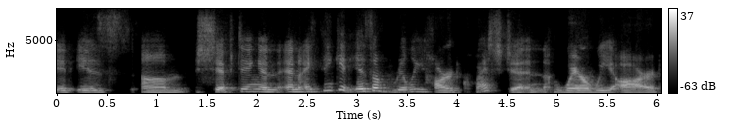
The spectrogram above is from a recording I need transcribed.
it is um, shifting. And, and I think it is a really hard question where we are.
